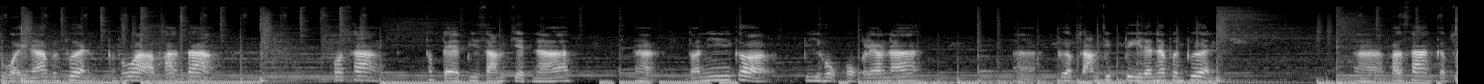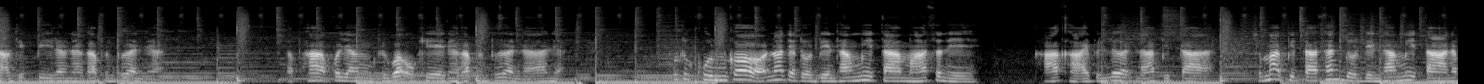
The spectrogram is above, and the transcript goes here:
สวยนะเพื่อนๆเพราะว่าพระสร้างพระสร้างตั้งแต่ปี 37 นะอ่าตอนนี้ก็ปี 66 แล้วนะอ่าเกือบ 30 ปีแล้วนะเพื่อนๆอ่าพระสร้างเกือบ 30 ปีแล้วนะครับเพื่อนๆเนี่ย สภาพก็ยังถือว่าโอเคนะครับเพื่อนๆนะเนี่ยพุทธคุณก็น่าจะโดดเด่นทางเมตตามหาเสน่ห์ขาขายเป็นเลิศนะปิตาสามารถปิตาท่านโดดเด่นทางเมตตานะ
